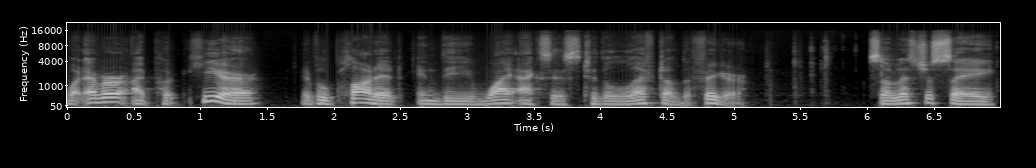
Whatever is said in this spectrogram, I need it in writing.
whatever I put here, it will plot it in the y-axis to the left of the figure. So let's just say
